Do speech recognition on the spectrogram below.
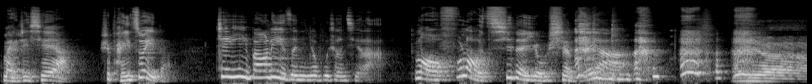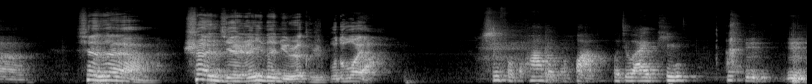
买这些呀是赔罪的。这一包栗子您就不生气了？老夫老妻的有什么呀？哎呀，现在啊，善解人意的女人可是不多呀。师傅夸我的话，我就爱听。嗯嗯，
